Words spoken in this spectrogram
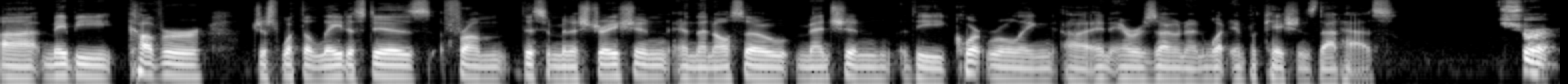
uh, maybe cover just what the latest is from this administration, and then also mention the court ruling uh, in Arizona and what implications that has? Sure.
